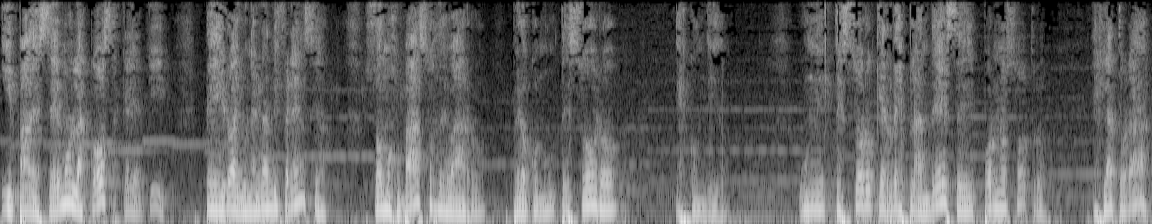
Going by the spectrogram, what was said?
y padecemos las cosas que hay aquí. Pero hay una gran diferencia. Somos vasos de barro, pero con un tesoro escondido. Un tesoro que resplandece por nosotros. Es la Torá.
